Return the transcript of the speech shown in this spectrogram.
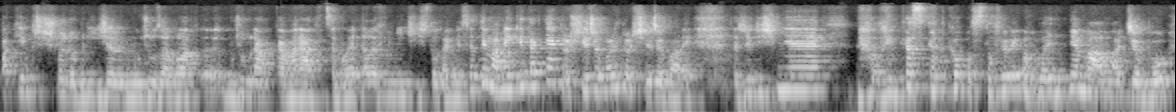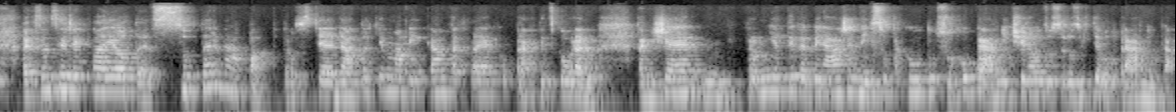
pak jim přišlo dobrý, že můžu zavolat, eh, můžu dát kamarádce moje telefonní číslo, tak mě se ty maminky tak nějak rozšiřovaly, rozšiřovaly. Takže když mě Lenka s Katkou oslovili ohledně máma jobu, tak jsem si řekla, jo, to je super nápad, prostě dá to těm maminkám takhle jako praktickou radu. Takže mm, pro mě ty webináře nejsou takovou tou suchou právničinou, co se dozvíte od právníka.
